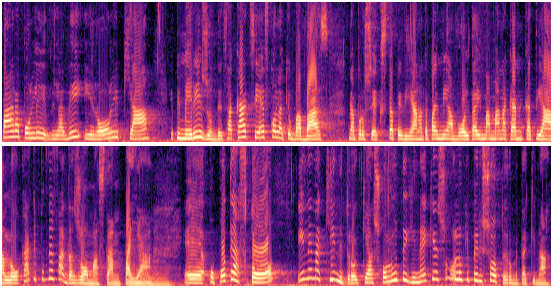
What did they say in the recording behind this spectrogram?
πάρα πολύ. Δηλαδή, οι ρόλοι πια επιμερίζονται. Θα κάτσει εύκολα και ο μπαμπάς να προσέξει τα παιδιά, να τα πάει μία βόλτα, η μαμά να κάνει κάτι άλλο, κάτι που δεν φανταζόμασταν παλιά. Ε, οπότε αυτό είναι ένα κίνητρο και ασχολούνται οι γυναίκες όλο και περισσότερο με τα κοινά.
